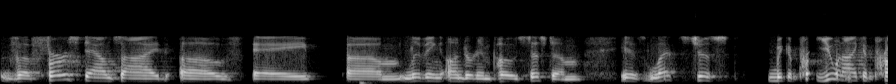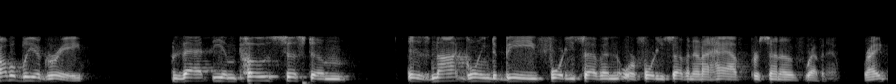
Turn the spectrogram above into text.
the first downside of a um, living under an imposed system is let's just we could you and I could probably agree that the imposed system is not going to be 47 or 47 and a half percent of revenue, right?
